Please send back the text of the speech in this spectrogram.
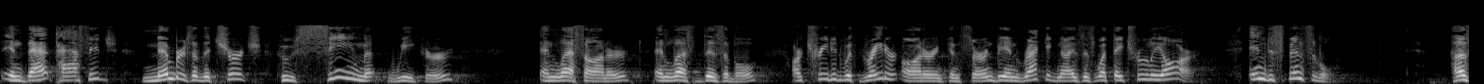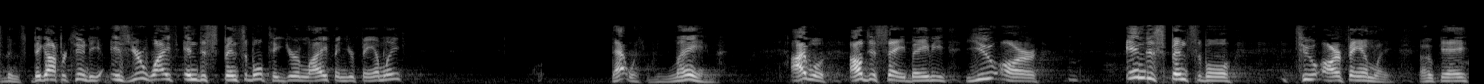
in that passage, members of the church who seem weaker and less honored and less visible are treated with greater honor and concern, being recognized as what they truly are. Indispensable. Husbands, big opportunity. Is your wife indispensable to your life and your family? That was lame. I will, I'll just say, baby, you are indispensable to our family. Okay?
